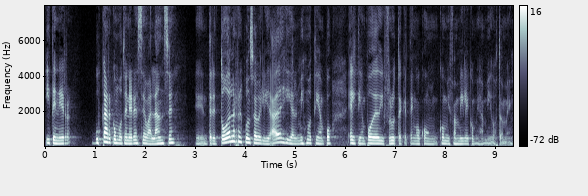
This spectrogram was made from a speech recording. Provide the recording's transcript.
y tener, buscar cómo tener ese balance entre todas las responsabilidades y al mismo tiempo el tiempo de disfrute que tengo con, mi familia y con mis amigos también.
